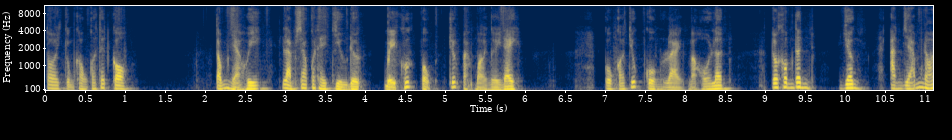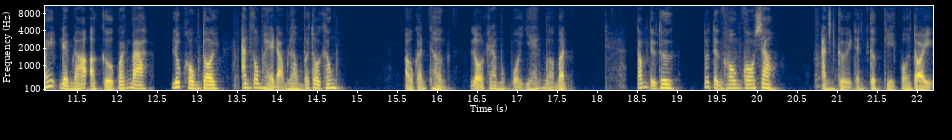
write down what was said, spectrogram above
tôi cũng không có thích cô. Tống Nhà Huyên làm sao có thể chịu được Bị khuất phục trước mặt mọi người đây Cô có chút cuồng loạn mà hô lên. Tôi không tin. Dân, anh dám nói đêm đó ở cửa quán bar Lúc hôn tôi, anh không hề động lòng với tôi không? Âu Cảnh Thần lộ ra một bộ dáng mờ mịt. Tống Tiểu Thư, tôi từng hôn cô sao? Anh cười đến cực kỳ vô tội.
